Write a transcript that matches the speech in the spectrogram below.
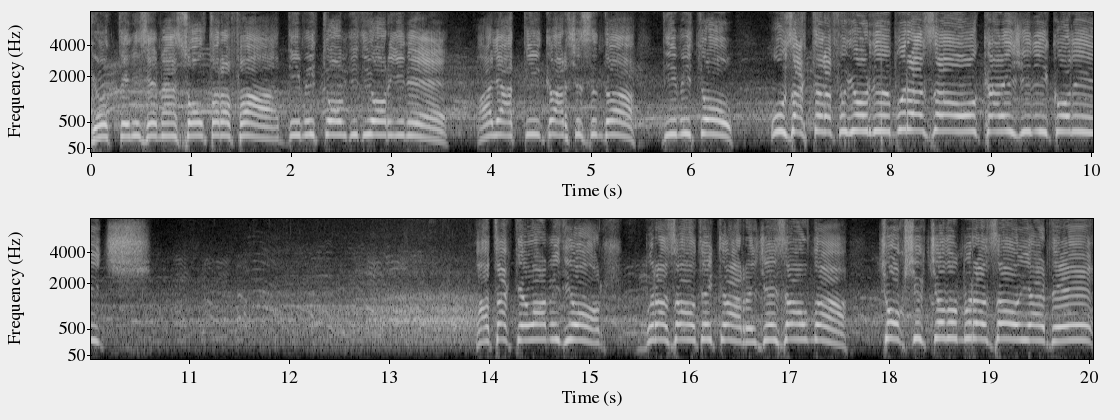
Gökdeniz hemen sol tarafa. Dimitrov gidiyor yine. Alaaddin karşısında. Dimitrov uzak tarafı gördü. Brazao kaleci Nikolic. Atak devam ediyor. Brazao tekrar ceza alanda. Çok şık çalım Brazao yerde.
